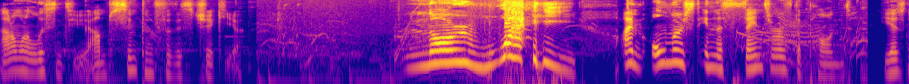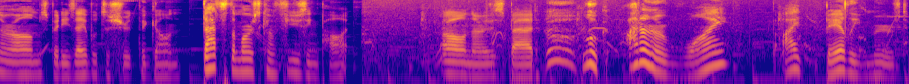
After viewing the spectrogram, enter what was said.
I don't want to listen to you. I'm simping for this chick here. No way! I'm almost in the center of the pond. He has no arms, but he's able to shoot the gun. That's the most confusing part. Oh no, this is bad. Look, I don't know why, I barely moved.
